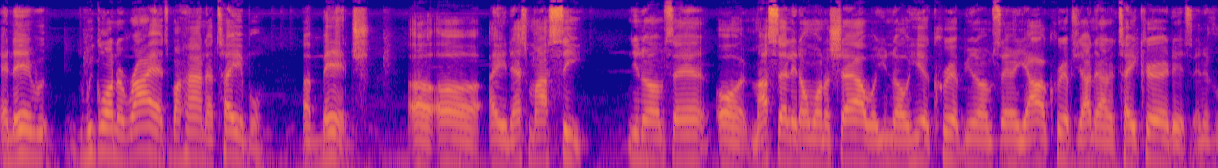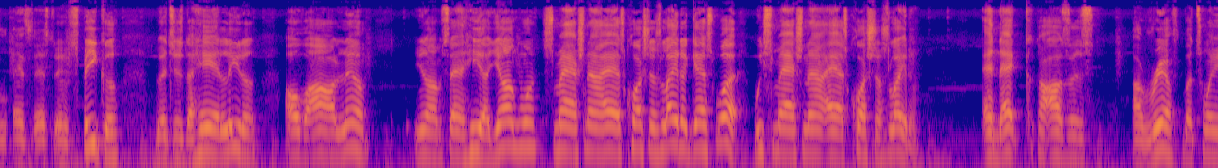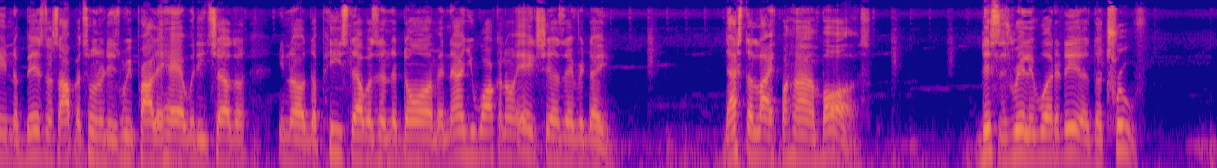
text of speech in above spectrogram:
And then we go on the riots behind a table, a bench. Uh, uh, hey, that's my seat. You know what I'm saying? Or my celly don't want to shower. You know, he a crip. You know what I'm saying? Y'all crips, y'all got to take care of this. And if if it's the speaker, which is the head leader over all them, you know what I'm saying? He a young one. Smash now, ask questions later. Guess what? We smash now, ask questions later and that causes a rift between the business opportunities we probably had with each other, you know, the peace that was in the dorm, and now you're walking on eggshells every day. That's the life behind bars. This is really what it is, the truth.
